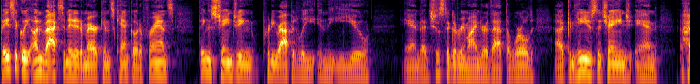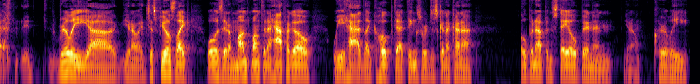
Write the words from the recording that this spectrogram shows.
Basically unvaccinated Americans can't go to France. Things changing pretty rapidly in the EU and it's just a good reminder that the world uh, continues to change and it really uh, you know it just feels like what was it a month month and a half ago we had like hope that things were just going to kind of open up and stay open and you know clearly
